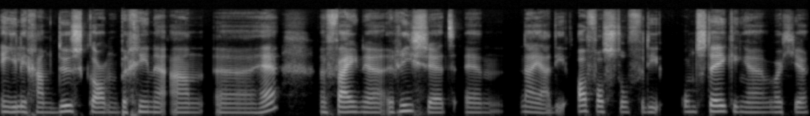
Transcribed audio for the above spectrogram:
en je lichaam dus kan beginnen aan eh, hè, een fijne reset en nou ja, die afvalstoffen, die ontstekingen, wat je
